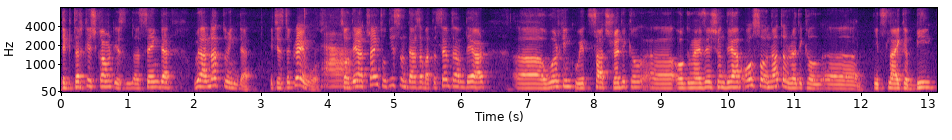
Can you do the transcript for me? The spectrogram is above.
the Turkish government is uh, saying that we are not doing that. It is the Grey Wolves. Ah. So they are trying to distance themselves, but at the same time they are uh, working with such radical uh, organization. They have also another radical. Uh, it's like a big.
